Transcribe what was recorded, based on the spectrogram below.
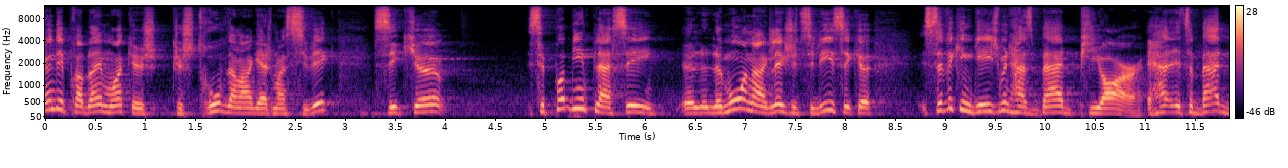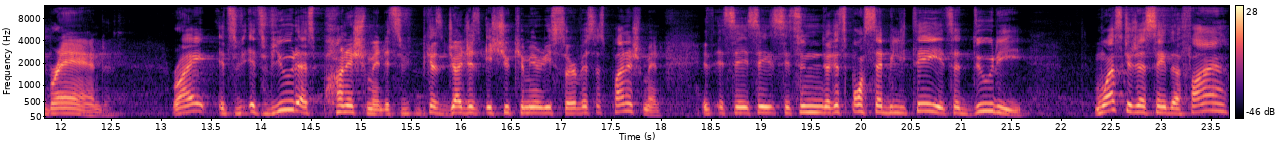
un des problèmes, moi, que je, trouve dans l'engagement civique, c'est que c'est pas bien placé. Euh, le, mot en anglais que j'utilise, c'est que civic engagement has bad PR. It has, it's a bad brand, right? It's, it's viewed as punishment. It's because judges issue community service as punishment. C'est une responsabilité. It's a duty. Moi, ce que j'essaie de faire,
